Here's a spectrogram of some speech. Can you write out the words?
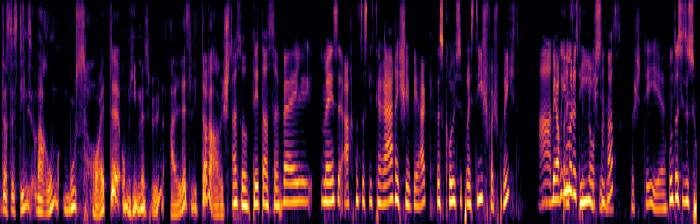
dass das Ding, warum muss heute um Himmels Willen alles literarisch sein? Also, die Tasse. Weil meines Erachtens das literarische Werk das größte Prestige verspricht. Ah, Wer auch immer das Prestige beschlossen ist es. Verstehe. Und das ist das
